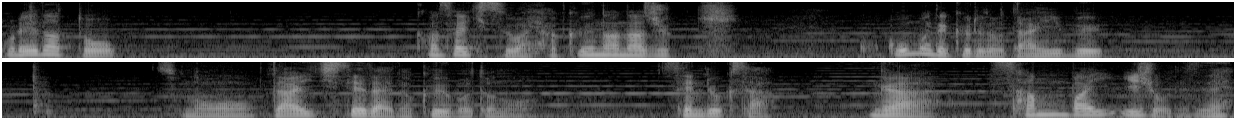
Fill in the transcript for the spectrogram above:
これだと、関西機数は170機。ここまで来るとだいぶ、その、第一世代の空母との戦力差が3倍以上ですね。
